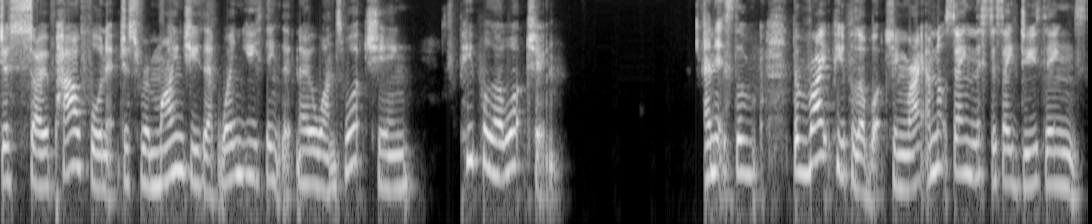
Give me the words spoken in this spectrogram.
just so powerful. And it just reminds you that when you think that no one's watching, people are watching and it's the the right people are watching right? I'm not saying this to say do things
